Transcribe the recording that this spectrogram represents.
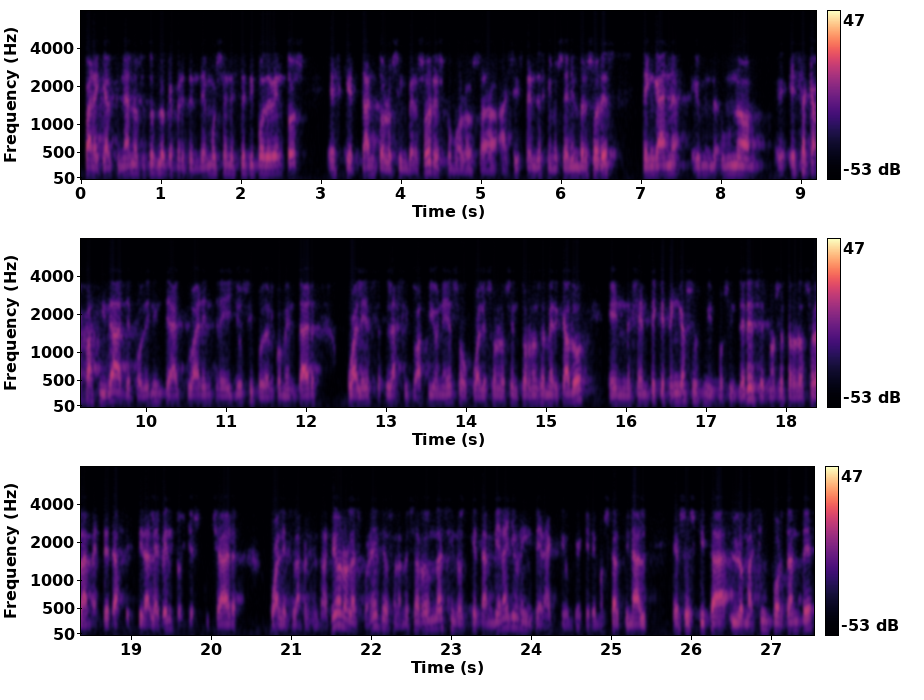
para que al final nosotros lo que pretendemos en este tipo de eventos es que tanto los inversores como los uh, asistentes que no sean inversores tengan esa capacidad de poder interactuar entre ellos y poder comentar cuáles las situaciones o cuáles son los entornos de mercado en gente que tenga sus mismos intereses. No se trata solamente de asistir al evento y escuchar cuál es la presentación o las ponencias o la mesa ronda, sino que también haya una interacción, que queremos que al final eso es quizá lo más importante,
